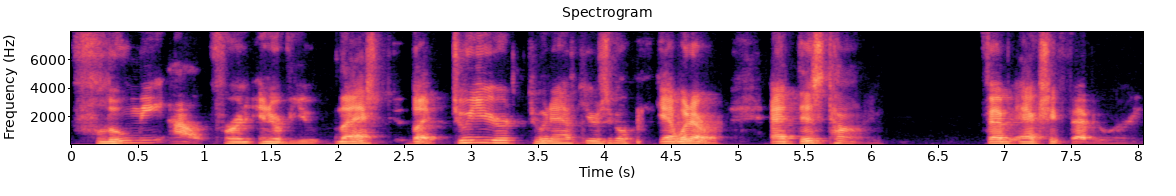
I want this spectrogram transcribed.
flew me out for an interview last, like two years, two and a half years ago. Yeah, whatever. At this time, Feb, actually February.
